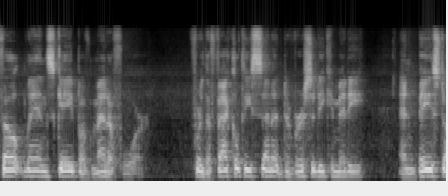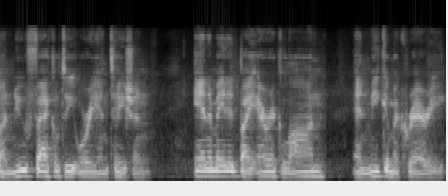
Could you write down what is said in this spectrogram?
Felt Landscape of Metaphor for the Faculty Senate Diversity Committee and based on new faculty orientation, animated by Eric Lon and Mika McCrary.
